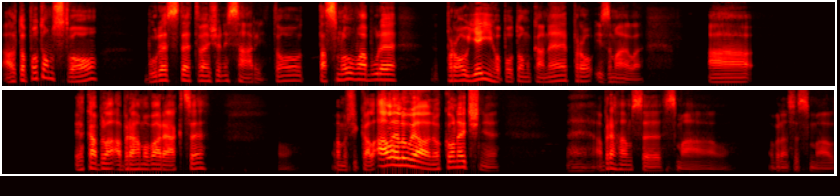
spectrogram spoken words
ale to potomstvo bude z té tvé ženy Sáry. To, ta smlouva bude pro jejího potomka, ne pro Izmaele. A jaká byla Abrahamová reakce? On říkal, aleluja, no konečně. Ne, Abraham se smál. Abraham se smál.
